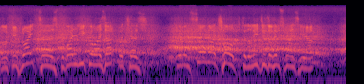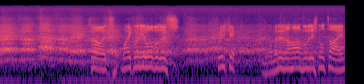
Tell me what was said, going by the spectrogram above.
Well, Keith Wright has provided equaliser, which has given so much hope to the legions of Hibs fans here. So it's Michael O'Neill over this free kick with a minute and a half of additional time.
